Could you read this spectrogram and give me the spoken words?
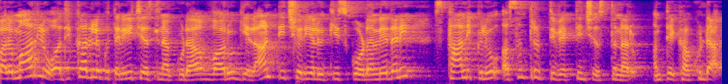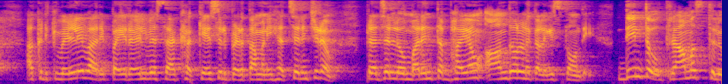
పలుమార్లు అధికారులకు తెలియచేసినా కూడా వారు ఎలాంటి చర్యలు తీసుకోవడం లేదని స్థానికులు అసంతృప్తి వ్యక్తం చేస్తున్నారు. అంతేకాకుండా అక్కడికి వెళ్ళే వారిపై రైల్వే శాఖ కేసులు పెడతామని హెచ్చరించడం ప్రజల్లో మరింత భయం ఆందోళన కలిగిస్తోంది. దీంతో గ్రామస్తులు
